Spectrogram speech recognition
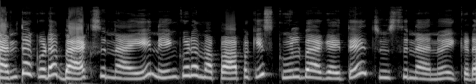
ఇక్కడంతా కూడా బ్యాగ్స్ ఉన్నాయి. నేను కూడా మా పాపకి స్కూల్ బ్యాగ్ అయితే చూస్తున్నాను ఇక్కడ.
